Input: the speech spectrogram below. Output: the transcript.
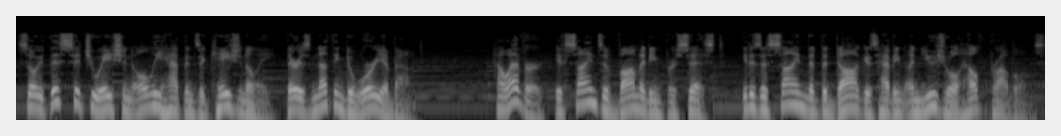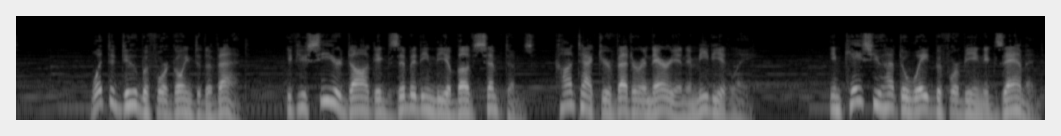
So if this situation only happens occasionally, there is nothing to worry about. However, if signs of vomiting persist, it is a sign that the dog is having unusual health problems. What to do before going to the vet? If you see your dog exhibiting the above symptoms, contact your veterinarian immediately. In case you have to wait before being examined,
